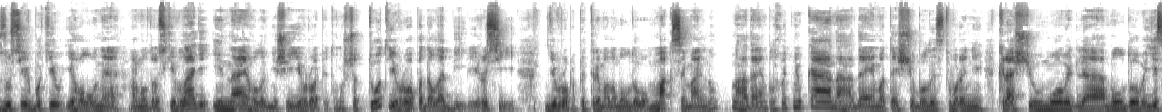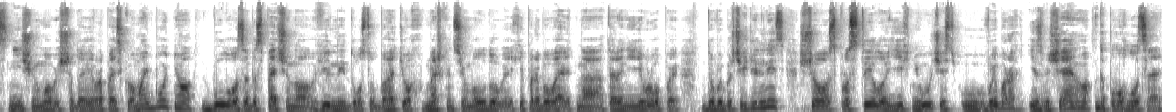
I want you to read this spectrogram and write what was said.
з усіх боків, і головне молдовській владі, і найголовніше Європі, тому що тут Європа дала бій Росії. Європа підтримала Молдову максимально. Нагадаємо Плохотнюка, нагадаємо те, що були створені кращі умови для Молдови, ясніші умови щодо європейського майбутнього. Було забезпечено вільний доступ багатьох мешканців Молдови, які перебувають на терені Європи до виборчих дільниць, що спростило їхню участь у виборах, і звичайно допомогло це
